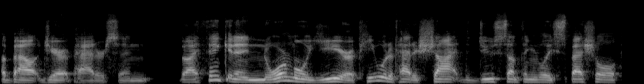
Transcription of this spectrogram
about Jarrett Patterson. But I think in a normal year, if he would have had a shot to do something really special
